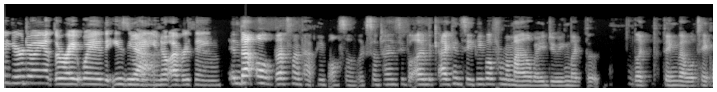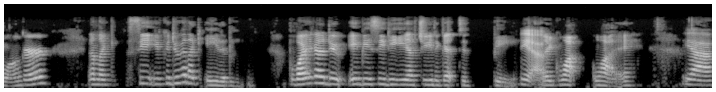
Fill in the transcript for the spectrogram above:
you're doing it the right way, the easy Yeah. way, you know everything. And that oh, that's my pet peeve also. Like sometimes people, I I can see people from a mile away doing like the like the thing that will take longer, and I'm like, see, you could do it like A to B, but why you gotta do A B C D E F G to get to B? Yeah. Like why? Why? Yeah.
